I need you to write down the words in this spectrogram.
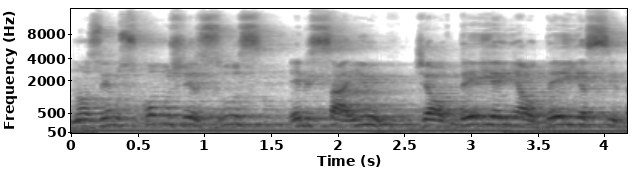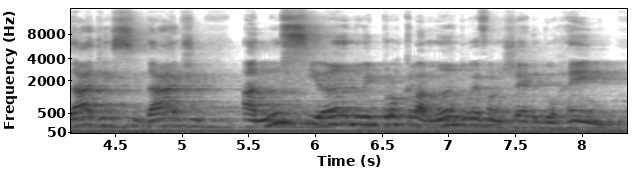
Nós vemos como Jesus, ele saiu de aldeia em aldeia, cidade em cidade, anunciando e proclamando o evangelho do reino.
